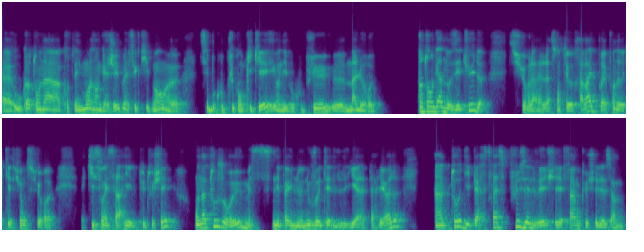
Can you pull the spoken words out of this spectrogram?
Euh, ou quand on a, quand on est moins engagé, ben effectivement, c'est beaucoup plus compliqué et on est beaucoup plus malheureux. Quand on regarde nos études sur la, santé au travail, pour répondre à votre question sur euh, qui sont les salariés les plus touchés, on a toujours eu, mais ce n'est pas une nouveauté liée à la période, un taux d'hyperstress plus élevé chez les femmes que chez les hommes.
